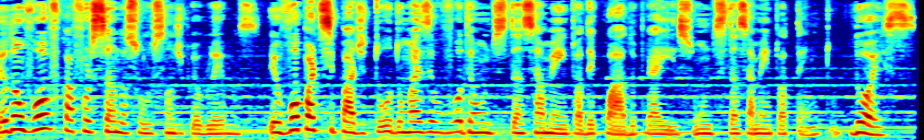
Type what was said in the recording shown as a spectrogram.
Eu não vou ficar forçando a solução de problemas. Eu vou participar de tudo, mas eu vou ter um distanciamento adequado para isso, um distanciamento atento. 2.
